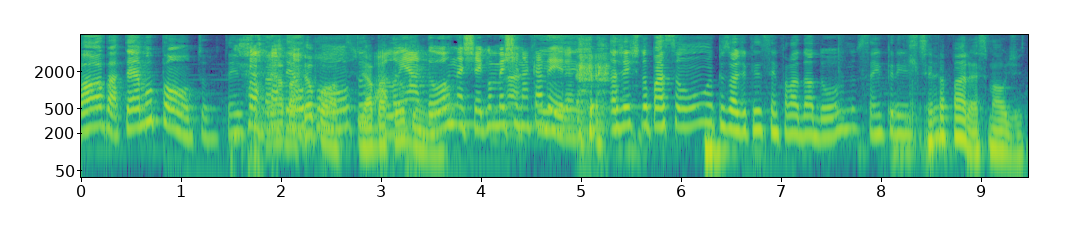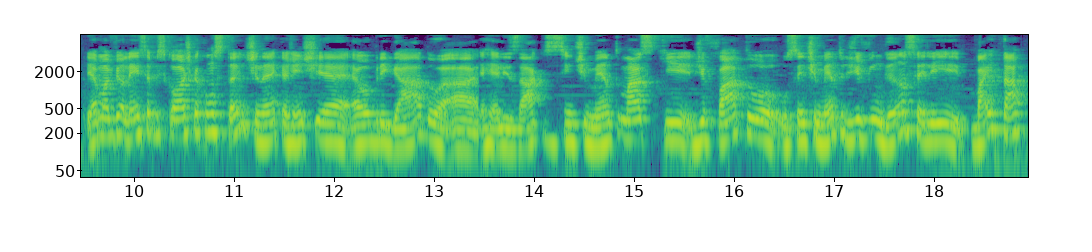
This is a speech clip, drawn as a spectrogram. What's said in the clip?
Ó, batemos o ponto. Tem que bater o ponto. Já bateu Falou em. Adorno, chega a mexer na cadeira. A gente não passa um episódio aqui sem falar do Adorno, sempre. Sempre aparece, maldito. E é uma violência psicológica constante, né? Que a gente é, é obrigado a realizar com esse sentimento, mas que, de fato, o sentimento de vingança, ele vai estar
